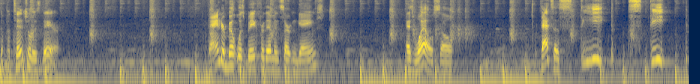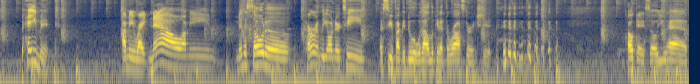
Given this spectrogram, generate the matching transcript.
The potential is there. Vanderbilt was big for them in certain games as well, so that's a steep, steep payment. I mean, right now, I mean, Minnesota currently on their team Let's see if I could do it without looking at the roster and shit. okay, so you have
